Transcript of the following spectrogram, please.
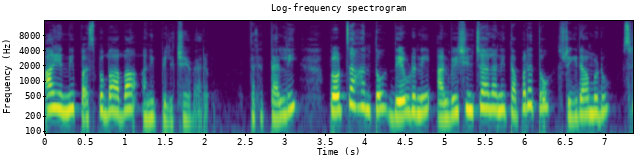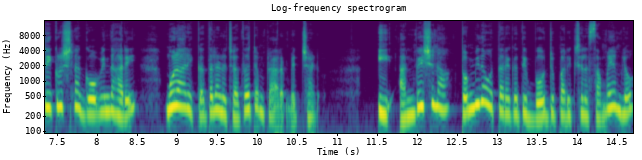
ఆయన్ని పసుపు బాబా అని పిలిచేవారు. తన తల్లి ప్రోత్సాహంతో దేవుడిని అన్వేషించాలని తపనతో శ్రీరాముడు శ్రీకృష్ణ గోవింద హరే మురారి కథలను చదవటం ప్రారంభించాడు. ఈ అన్వేషణ తొమ్మిదవ తరగతి బోర్డు పరీక్షల సమయంలో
